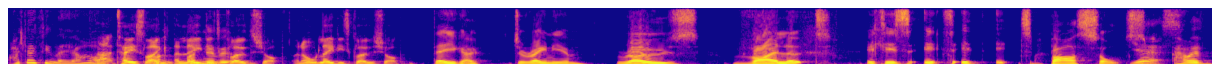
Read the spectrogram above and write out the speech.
I don't think they are. That tastes like I'm- a lady's never- clothes shop, an old lady's clothes shop. There you go. Geranium, rose, violet. It is. It's it. It's bar salts. Yes. However,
